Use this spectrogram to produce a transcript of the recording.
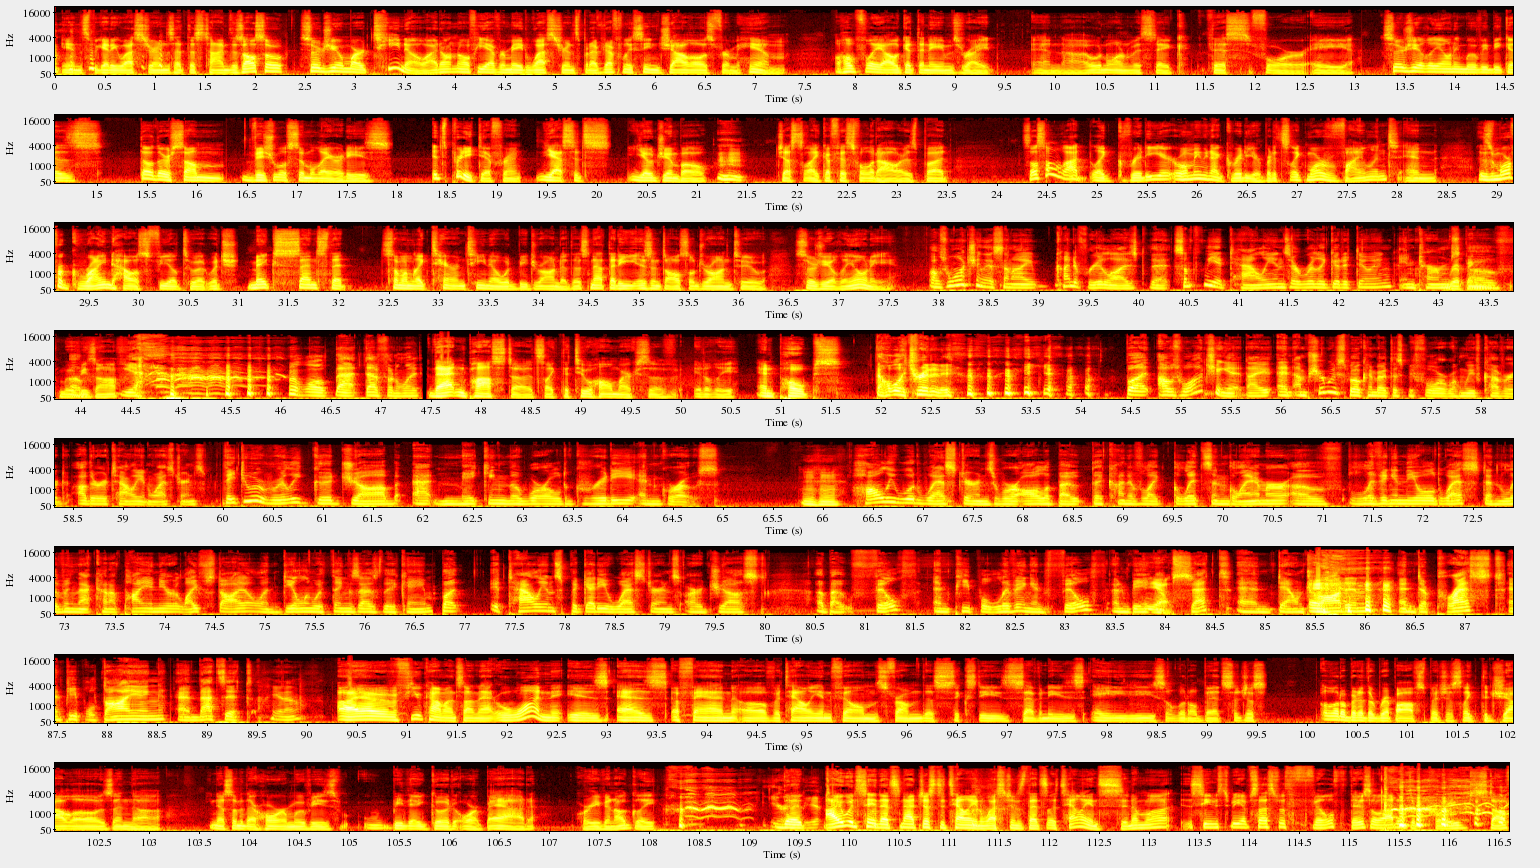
in spaghetti westerns at this time. There's also Sergio Martino. I don't know if he ever made westerns, but I've definitely seen giallos from him. Hopefully, I'll get the names right, and uh, I wouldn't want to mistake this for a Sergio Leone movie because though there's some visual similarities, it's pretty different. Yes, it's Yojimbo, just like a fistful of dollars, but it's also a lot like grittier. Well, maybe not grittier, but it's like more violent and there's more of a grindhouse feel to it, which makes sense that someone like Tarantino would be drawn to this. Not that he isn't also drawn to Sergio Leone. I was watching this and I kind of realized that something the Italians are really good at doing in terms Ripping of movies of- off. Yeah. well, that definitely. That and pasta. It's like the two hallmarks of Italy. And popes. the Holy Trinity. yeah. But I was watching it, and, I, and I'm sure we've spoken about this before when we've covered other Italian westerns. They do a really good job at making the world gritty and gross. Mm-hmm. Hollywood westerns were all about the kind of like glitz and glamour of living in the Old West and living that kind of pioneer lifestyle and dealing with things as they came. But Italian spaghetti westerns are just about filth and people living in filth and being Yes. upset and downtrodden and depressed and people dying and that's it, you know? I have a few comments on that. One is as a fan of Italian films from the 60s, 70s, 80s, a little bit. So just a little bit of the rip-offs, but just like the Giallos and the, you know, some of their horror movies, be they good or bad or even ugly. The. I would say that's not just Italian westerns. That's Italian cinema seems to be obsessed with filth. There's a lot of depraved stuff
